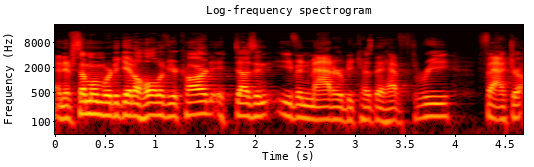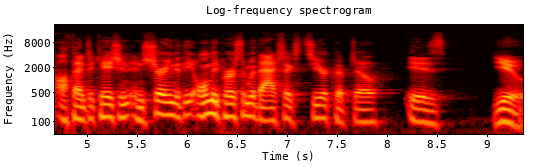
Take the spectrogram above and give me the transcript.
And if someone were to get a hold of your card, it doesn't even matter because they have three factor authentication, ensuring that the only person with access to your crypto is you.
